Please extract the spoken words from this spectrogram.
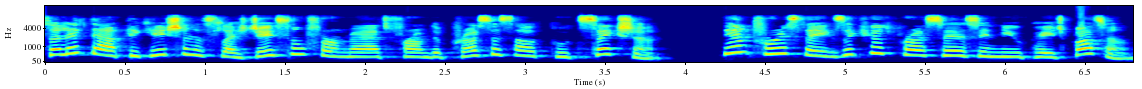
Select the application slash JSON format from the process output section. Then press the execute process in new page button.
